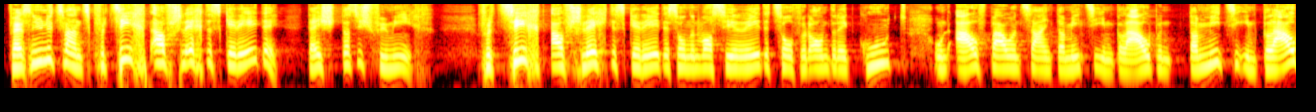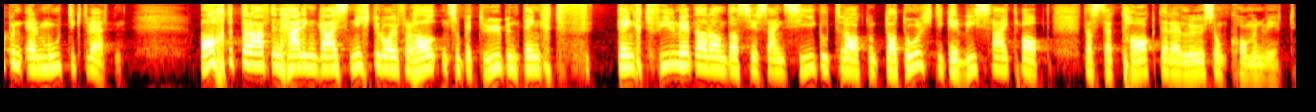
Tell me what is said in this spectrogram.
Vers 29. Verzicht auf schlechtes Gerede. Das ist, das ist für mich. Verzicht auf schlechtes Gerede, sondern was ihr redet, soll für andere gut und aufbauend sein, damit sie im Glauben, damit sie im Glauben ermutigt werden. Achtet darauf, den Heiligen Geist nicht durch euer Verhalten zu betrüben. Denkt, denkt vielmehr daran, dass ihr sein Siegel tragt und dadurch die Gewissheit habt, dass der Tag der Erlösung kommen wird.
